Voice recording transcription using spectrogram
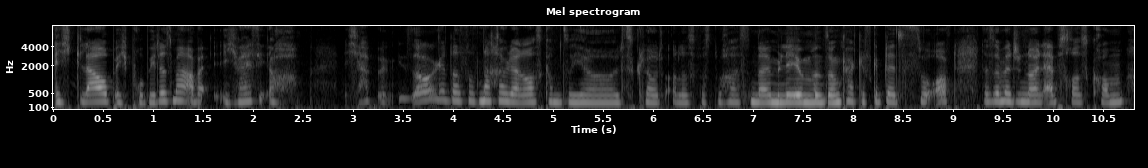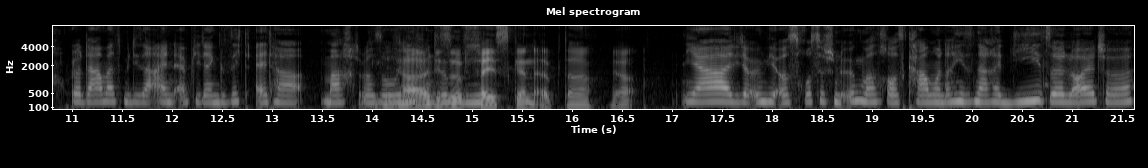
Ich glaube, ich probiere das mal, aber ich weiß nicht, oh, ich habe irgendwie Sorge, dass das nachher wieder rauskommt, so, ja, das klaut alles, was du hast in deinem Leben und so ein Kack. Es gibt ja jetzt so oft, dass irgendwelche neuen Apps rauskommen. Oder damals mit dieser einen App, die dein Gesicht älter macht oder so. Ja, die diese Face-Scan-App da, ja. Ja, die da irgendwie aus russischen irgendwas rauskam und dann hieß es nachher, diese Leute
